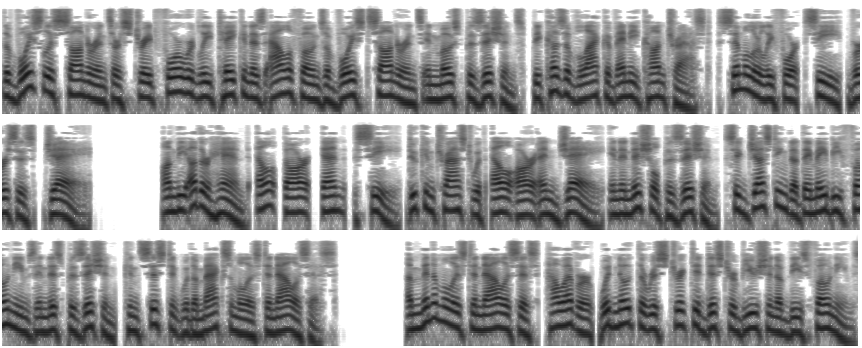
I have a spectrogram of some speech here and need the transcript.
The voiceless sonorants are straightforwardly taken as allophones of voiced sonorants in most positions, because of lack of any contrast, similarly for c versus j. On the other hand, L, R, N, C do contrast with L, R, N, J in initial position, suggesting that they may be phonemes in this position, consistent with a maximalist analysis. A minimalist analysis, however, would note the restricted distribution of these phonemes,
